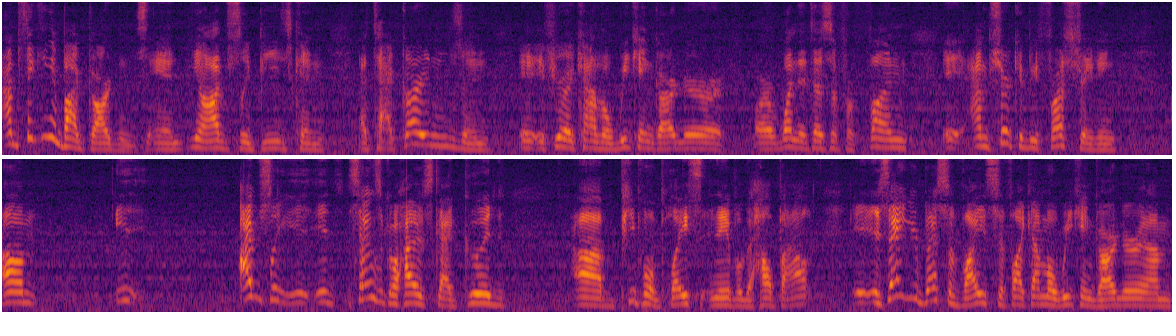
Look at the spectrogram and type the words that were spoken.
I'm thinking about gardens, and you know, obviously bees can attack gardens, and if you're a kind of a weekend gardener or, or one that does it for fun, it, I'm sure it could be frustrating. Um, it, obviously, it, it, sounds like Ohio's got good uh, people in place and able to help out. Is that your best advice if, like, I'm a weekend gardener and I'm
